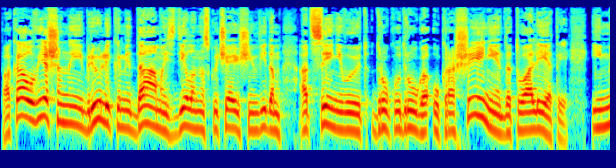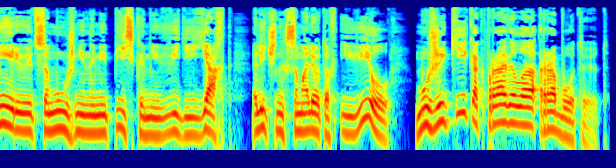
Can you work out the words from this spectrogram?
Пока увешанные брюликами дамы, сделано скучающим видом, оценивают друг у друга украшения до туалеты и меряются мужниными письками в виде яхт, личных самолетов и вилл, Мужики, как правило, работают.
